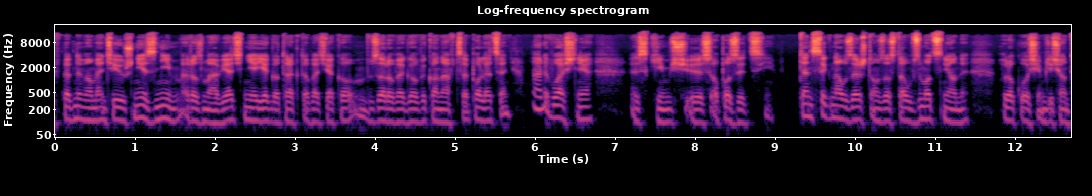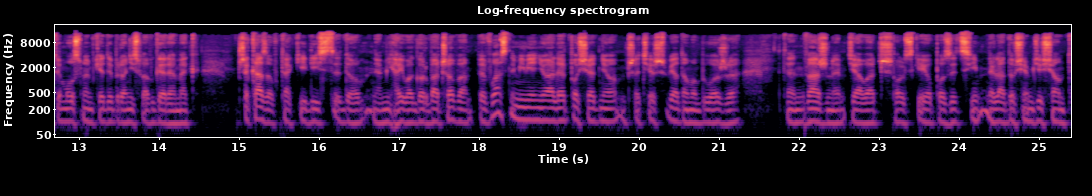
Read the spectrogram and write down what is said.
w pewnym momencie już nie z nim rozmawiać, nie jego traktować jako wzorowego wykonawcę poleceń, ale właśnie z kimś z opozycji. Ten sygnał zresztą został wzmocniony w roku 88, kiedy Bronisław Geremek przekazał taki list do Michała Gorbaczowa we własnym imieniu, ale pośrednio przecież wiadomo było, że ten ważny działacz polskiej opozycji lat 80.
